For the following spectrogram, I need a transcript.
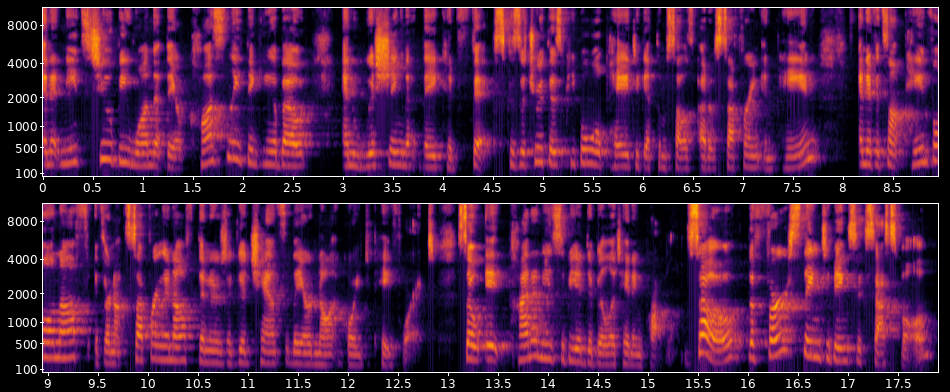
And it needs to be one that they are constantly thinking about and wishing that they could fix. Because the truth is, people will pay to get themselves out of suffering and pain. And if it's not painful enough, if they're not suffering enough, then there's a good chance that they are not going to pay for it. So it kind of needs to be a debilitating problem. So the first thing to being successful,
